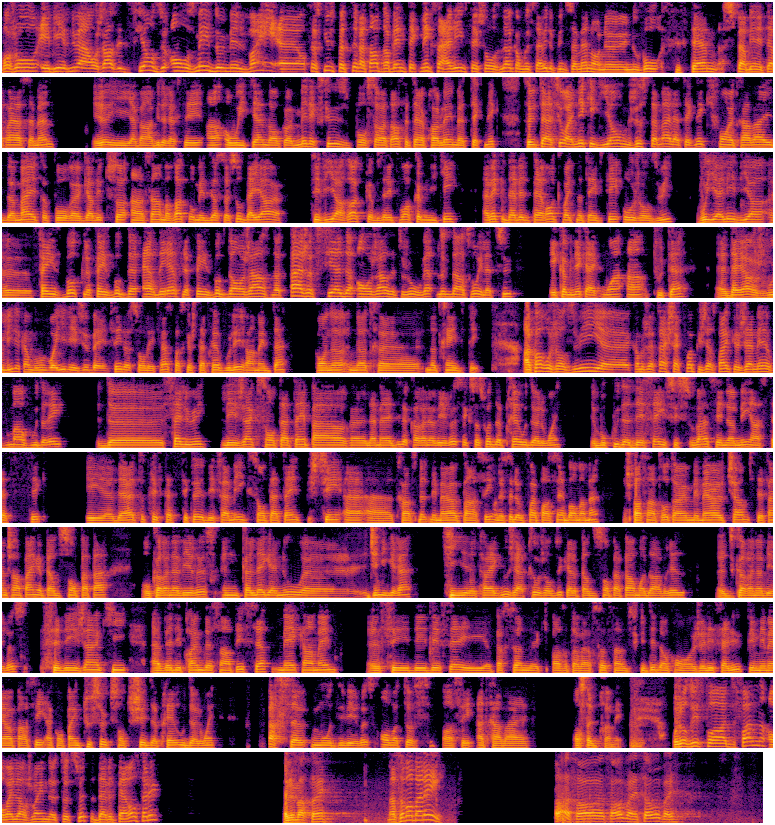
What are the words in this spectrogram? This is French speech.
Bonjour et bienvenue à Ongears édition du 11 mai 2020. Euh, on s'excuse, petit retard, problème technique, ça arrive, ces choses-là. Comme vous le savez, depuis une semaine, on a un nouveau système, super bien été la première semaine. Et là, il avait envie de rester en week-end. Donc, euh, mille excuses pour ce retard. C'était un problème technique. Salutations à Nick et Guillaume, justement, à la technique, qui font un travail de maître pour euh, garder tout ça ensemble. Rock aux médias sociaux. D'ailleurs, c'est via Rock que vous allez pouvoir communiquer avec David Perron, qui va être notre invité aujourd'hui. Vous y allez via euh, Facebook, le Facebook de RDS, le Facebook d'Ongeance. Notre page officielle de Ongeance est toujours ouverte. Luc Dansereau est là-dessus et communique avec moi en tout temps. Euh, d'ailleurs, je vous lis, comme vous voyez les yeux baissés sur l'écran, c'est parce que je prêt à vous lire en même temps qu'on a notre, euh, notre invité. Encore aujourd'hui, comme je le fais à chaque fois, puis j'espère que jamais vous m'en voudrez de saluer les gens qui sont atteints par la maladie, le coronavirus, et que ce soit de près ou de loin. Il y a beaucoup de décès. Et souvent, c'est nommé en statistiques. Et euh, derrière toutes ces statistiques-là, il y a des familles qui sont atteintes. Je tiens à, transmettre mes meilleures pensées. On essaie de vous faire passer un bon moment. Je pense entre autres à un de mes meilleurs chums, Stéphane Champagne, a perdu son papa au coronavirus. Une collègue à nous, euh, Ginny Grand, qui euh, travaille avec nous, j'ai appris aujourd'hui qu'elle a perdu son papa au mois d'avril du coronavirus. C'est des gens qui avaient des problèmes de santé, certes, mais quand même euh, c'est des décès et euh, personnes qui passent à travers ça sans difficulté. Donc, je les salue. Puis mes meilleures pensées accompagnent tous ceux qui sont touchés de près ou de loin par ce maudit virus. On va tous passer à travers. On se le promet. Aujourd'hui, c'est pour avoir du fun. On va aller le rejoindre tout de suite. David Perron, salut. Salut, Martin. Ben, ça va, Barry? Ah, ça va, ça va bien, ça va bien.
